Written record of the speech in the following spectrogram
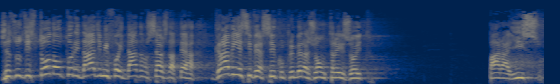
Jesus diz: toda autoridade me foi dada nos céus e da terra. Gravem esse versículo, 1 João 3,8 para isso.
